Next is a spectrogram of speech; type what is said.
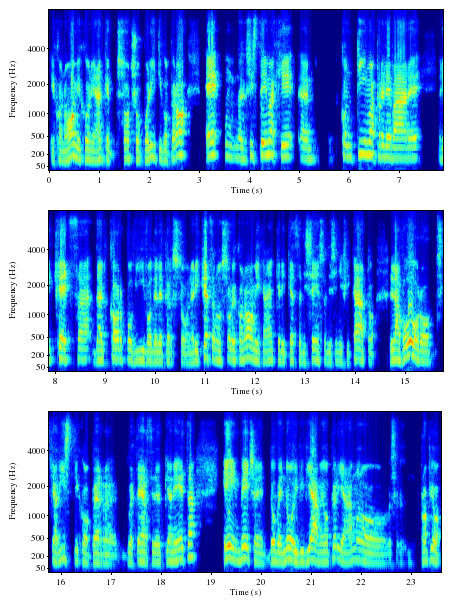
economico, neanche socio-politico, però è un sistema che eh, continua a prelevare ricchezza dal corpo vivo delle persone, ricchezza non solo economica, anche ricchezza di senso, di significato, lavoro schiavistico per due terzi del pianeta e invece dove noi viviamo e operiamo proprio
